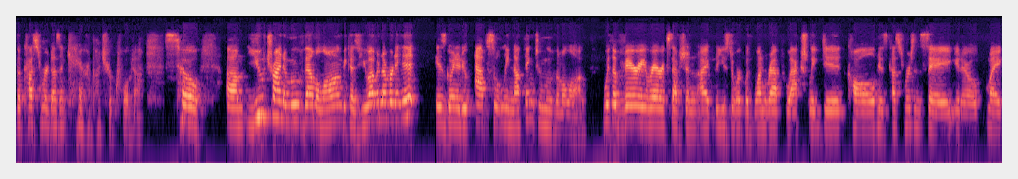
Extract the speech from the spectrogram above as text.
the customer doesn't care about your quota. So um, you trying to move them along because you have a number to hit is going to do absolutely nothing to move them along. With a very rare exception, I used to work with one rep who actually did call his customers and say, you know, my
